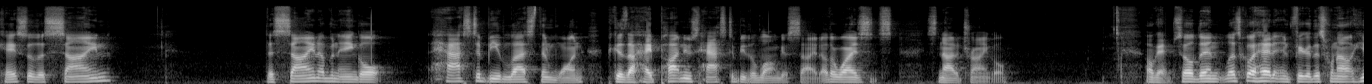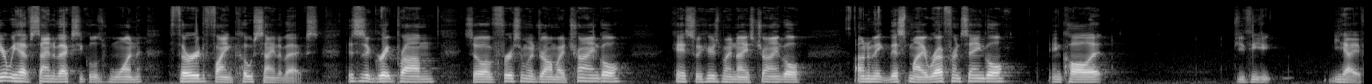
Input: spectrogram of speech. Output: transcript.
Okay, so the sine, the sine of an angle has to be less than 1 because the hypotenuse has to be the longest side. Otherwise, it's, it's not a triangle. Okay, so then let's go ahead and figure this one out. Here we have sine of x equals 1 third. Find cosine of x. This is a great problem. So first I'm going to draw my triangle. Okay, so here's my nice triangle. I'm going to make this my reference angle and call it, do you think, yeah,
